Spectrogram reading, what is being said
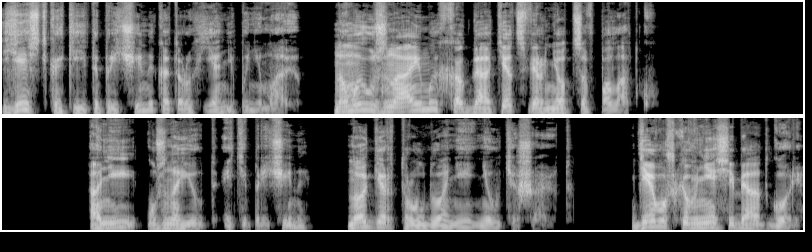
есть какие-то причины, которых я не понимаю, но мы узнаем их, когда отец вернется в палатку. Они узнают эти причины, но Гертруду они не утешают. Девушка вне себя от горя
